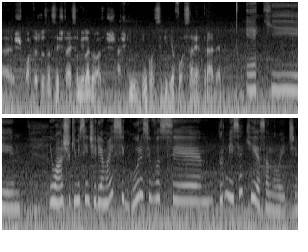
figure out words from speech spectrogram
As portas dos ancestrais são milagrosas. Acho que ninguém conseguiria forçar a entrada. É que. Eu acho que me sentiria mais segura se você dormisse aqui essa noite.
